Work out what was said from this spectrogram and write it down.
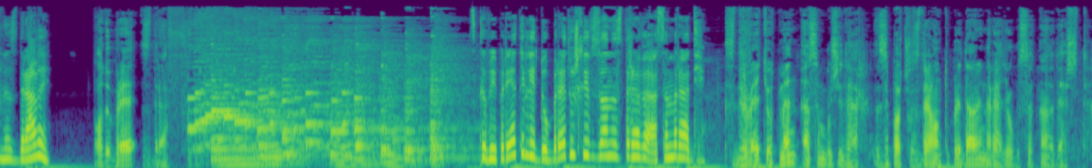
На здраве! По-добре здрав! Скъпи приятели, добре дошли в Зона Здраве. Аз съм Ради. Здравейте от мен, аз съм Божидар. Започва здравното предаване на Радио Гъсът на надеждата.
